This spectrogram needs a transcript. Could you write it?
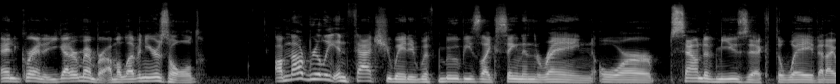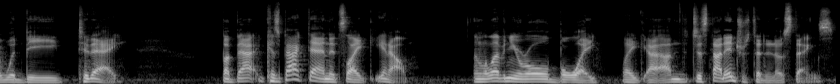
and granted, you got to remember, I'm 11 years old. I'm not really infatuated with movies like Singing in the Rain or Sound of Music the way that I would be today. But back, because back then it's like, you know, an 11 year old boy. Like, I'm just not interested in those things.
